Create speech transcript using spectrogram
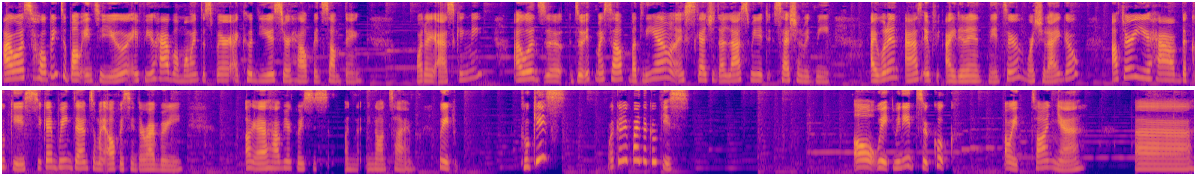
I was hoping to bump into you. If you have a moment to spare, I could use your help with something. What are you asking me? I would uh, do it myself, but Liam scheduled a last minute session with me. I wouldn't ask if I didn't need to. Where should I go? After you have the cookies, you can bring them to my office in the library. Okay, I'll have your quizzes in no time. Wait, cookies? Where can I find the cookies? Oh, wait, we need to cook. Oh, wait, Tonya. Uh,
